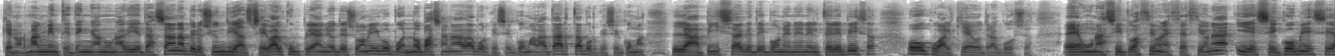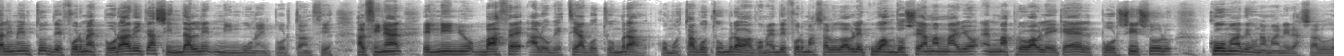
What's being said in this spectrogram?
que normalmente tengan una dieta sana, pero si un día se va al cumpleaños de su amigo, pues no pasa nada porque se coma la tarta, porque se coma la pizza que te ponen en el telepizza o cualquier otra cosa. Es una situación excepcional y se come ese alimento de forma esporádica sin darle ninguna importancia. Al final, el niño va a hacer a lo que esté acostumbrado. Como está acostumbrado a comer de forma saludable, cuando sea más mayor es más probable que él por sí solo coma de una manera saludable.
